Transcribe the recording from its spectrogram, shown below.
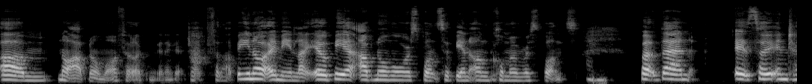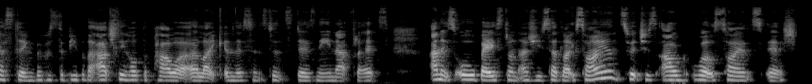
um not abnormal i feel like i'm gonna get dragged for that but you know what i mean like it would be an abnormal response it'd be an uncommon response mm-hmm. but then it's so interesting because the people that actually hold the power are like in this instance disney netflix and it's all based on as you said like science which is al- mm. well science-ish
